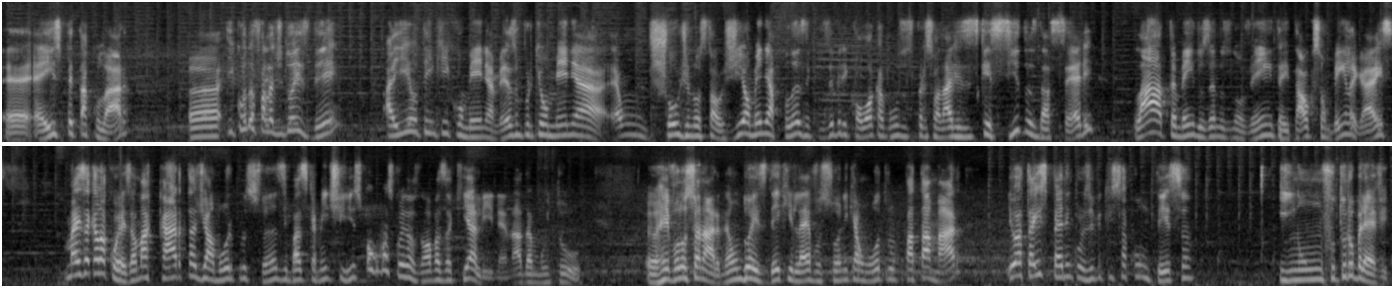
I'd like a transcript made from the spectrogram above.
É, é espetacular. Uh, e quando eu falo de 2D, aí eu tenho que ir com o Mania mesmo, porque o Mania é um show de nostalgia. O Mania Plus, inclusive, ele coloca alguns dos personagens esquecidos da série lá também dos anos 90 e tal, que são bem legais. Mas é aquela coisa, é uma carta de amor pros fãs e basicamente isso, com algumas coisas novas aqui e ali, né? Nada muito uh, revolucionário, né? Um 2D que leva o Sonic a um outro patamar. Eu até espero, inclusive, que isso aconteça em um futuro breve.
